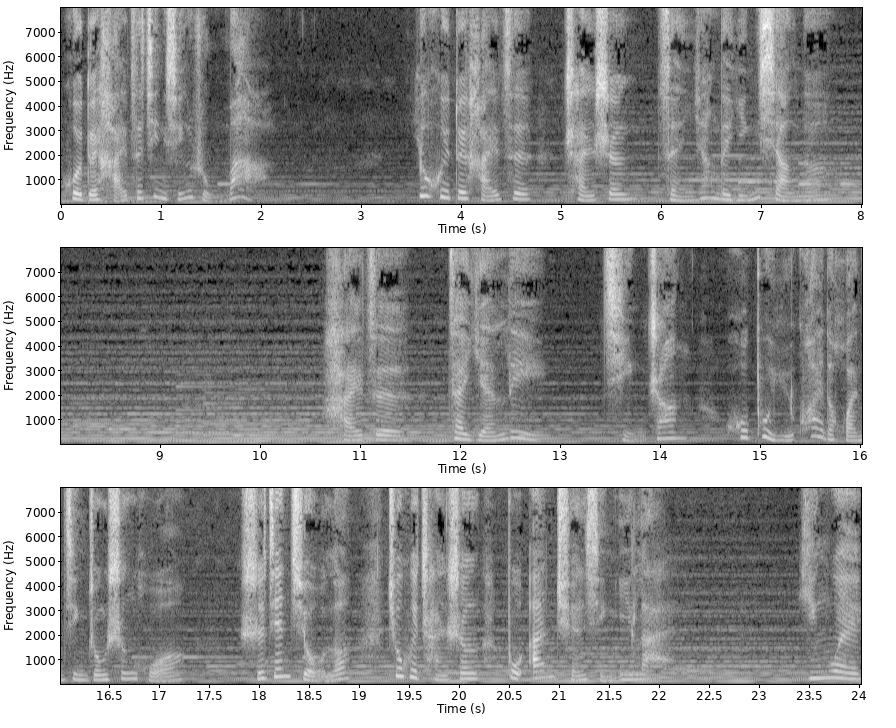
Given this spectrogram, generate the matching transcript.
或对孩子进行辱骂，又会对孩子产生怎样的影响呢？孩子在严厉、紧张或不愉快的环境中生活，时间久了就会产生不安全型依赖，因为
